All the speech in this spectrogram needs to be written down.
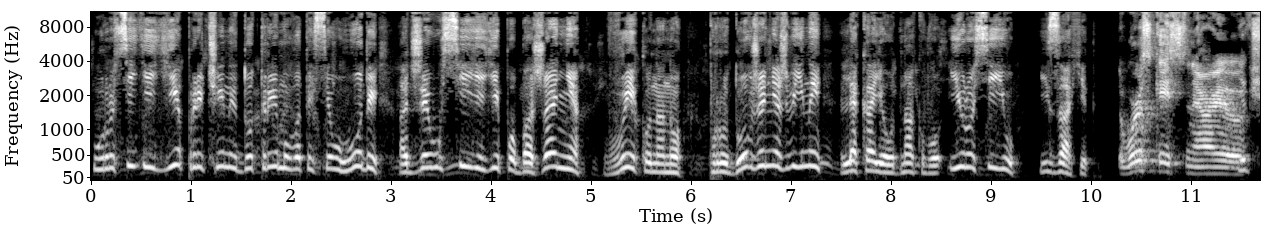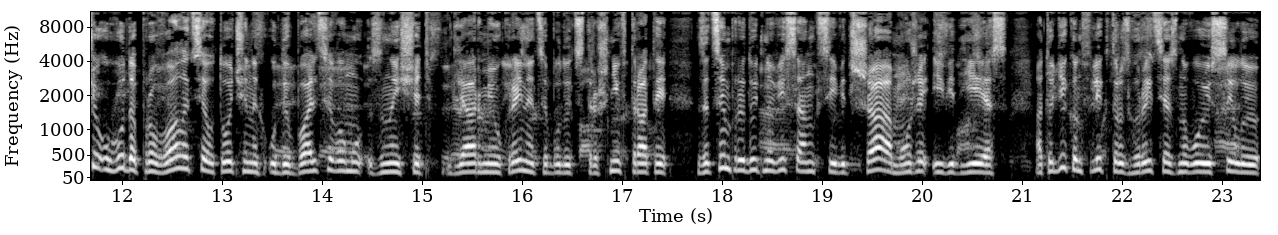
у Росії є причини дотримуватися угоди, адже усі її побажання виконано. Продовження ж війни лякає однаково і Росію, і Захід. Якщо угода провалиться, оточених у Дебальцевому знищать для армії України. Це будуть страшні втрати. За цим прийдуть нові санкції від США, а може і від ЄС. А тоді конфлікт розгориться з новою силою.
